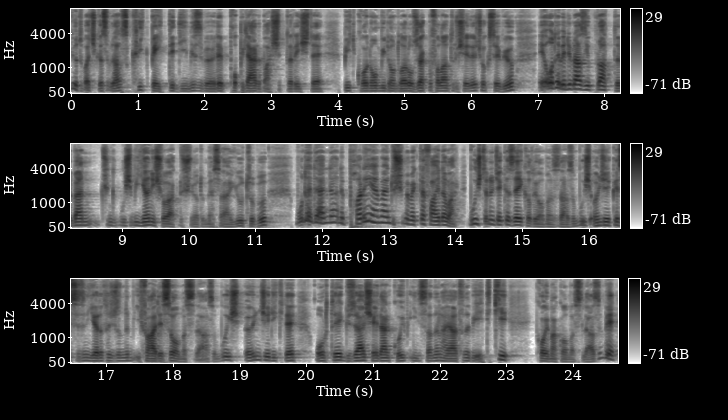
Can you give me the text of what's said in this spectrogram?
YouTube açıkçası biraz clickbait dediğimiz böyle popüler başlıkları işte Bitcoin 10 milyon dolar olacak mı falan tür şeyleri çok seviyor. E o da beni biraz yıprattı. Ben çünkü bu işi bir yan iş olarak düşünüyordum mesela YouTube'u. Bu nedenle hani parayı hemen düşünmemekte fayda var. Bu işten öncelikle zevk alıyor olmanız lazım. Bu iş öncelikle sizin yaratıcılığının bir ifadesi olması lazım. Bu iş öncelikle ortaya güzel şeyler koyup insanların hayatına bir etki koymak olması lazım ve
